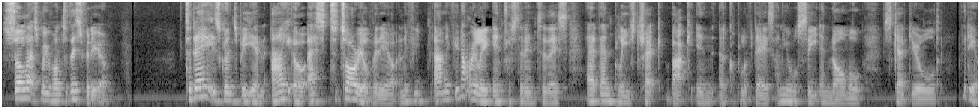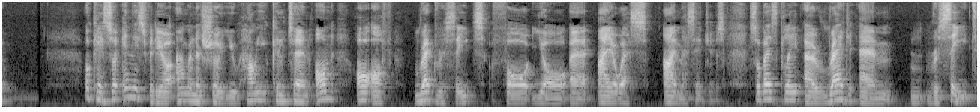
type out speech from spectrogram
So let's move on to this video. Today is going to be an iOS tutorial video, and if you and if you're not really interested into this, uh, then please check back in a couple of days, and you will see a normal scheduled video. Okay, so in this video, I'm going to show you how you can turn on or off read receipts for your uh, iOS iMessages. So basically, a read um, receipt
